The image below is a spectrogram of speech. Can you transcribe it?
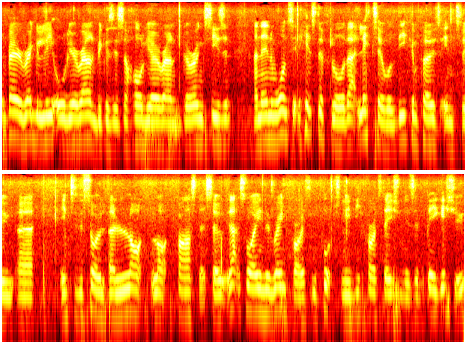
very regularly all year round because it's a whole year round growing season. And then once it hits the floor, that litter will decompose into uh, into the soil a lot lot faster. So that's why in the rainforest, unfortunately, deforestation is a big issue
